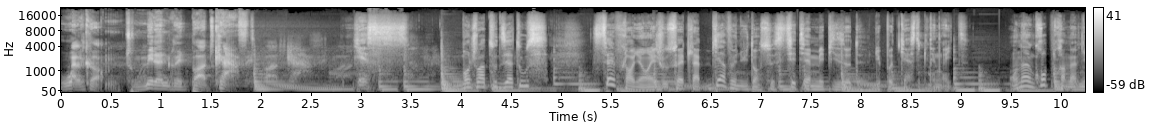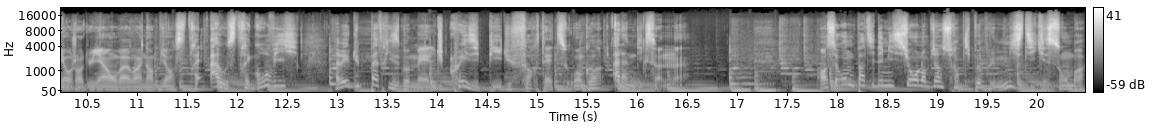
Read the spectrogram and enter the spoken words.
Welcome to Meet and Greet Podcast. Yes Bonjour à toutes et à tous, c'est Florian et je vous souhaite la bienvenue dans ce septième épisode du podcast Meet and Greet. On a un gros programme à venir aujourd'hui, hein. on va avoir une ambiance très house, très groovy, avec du Patrice Baumel, du Crazy P, du Fortet ou encore Alan Dixon. En seconde partie d'émission, l'ambiance sera un petit peu plus mystique et sombre,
